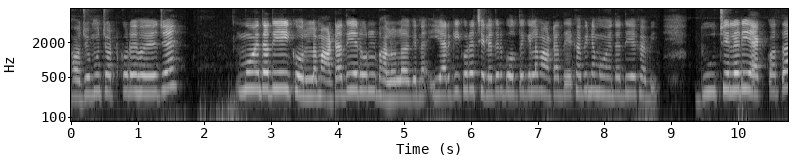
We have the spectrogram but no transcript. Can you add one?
হজমও চট করে হয়ে যায়। ময়দা দিয়েই করলাম। আটা দিয়ে রোল ভালো লাগে না। ইয়ার কি করে ছেলেদের বলতে গেলাম, আটা দিয়ে খাবি না ময়দা দিয়ে খাবি? দু ছেলেরই এক কথা,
